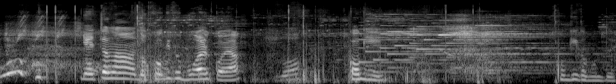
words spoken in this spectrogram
오! 야, 있잖아. 너 거기서 뭐 할 거야? 뭐? 거기. 거기가 뭔데?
